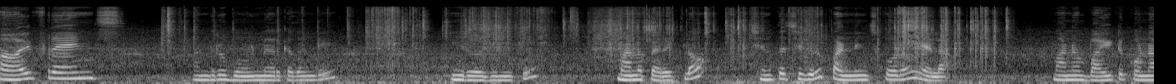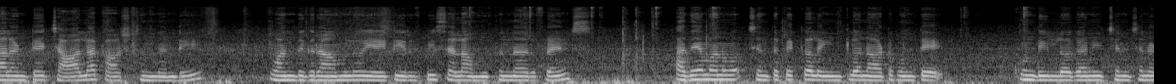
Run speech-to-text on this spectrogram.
హాయ్ ఫ్రెండ్స్. అందరూ బాగున్నారు కదండి? ఈరోజు మీకు మన పెరట్లో చింత చిగురు పండించుకోవడం ఎలా? మనం బయట కొనాలంటే చాలా కాస్ట్ ఉందండి. వంద గ్రాములు ఎయిటీ రూపీస్ ఎలా అమ్ముతున్నారు ఫ్రెండ్స్. అదే మనం చింతపిక్కలు ఇంట్లో నాటుకుంటే కుండీల్లో కానీ చిన్న చిన్న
